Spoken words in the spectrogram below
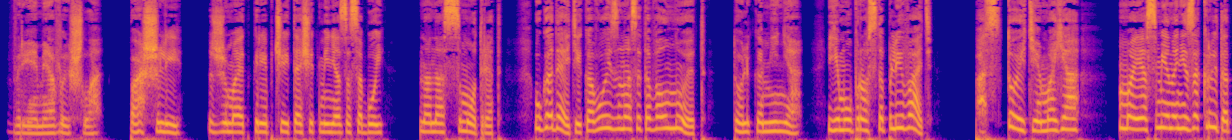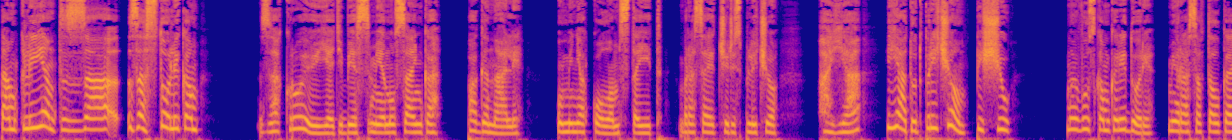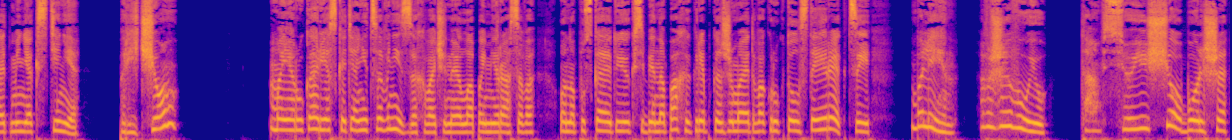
Время вышло. Пошли. Сжимает крепче и тащит меня за собой. На нас смотрят. Угадайте, кого из нас это волнует? Только меня. Ему просто плевать. Постойте, моя... Моя смена не закрыта, там клиент за... за столиком. Закрою я тебе смену, Санька. Погнали. У меня колом стоит бросает через плечо. «А я? Я тут при чем?» — пищу. Мы в узком коридоре. Мирасов толкает меня к стене. «При чем?» Моя рука резко тянется вниз, захваченная лапой Мирасова. Он опускает ее к себе на пах и крепко сжимает вокруг толстой эрекции. «Блин, вживую! Там все еще больше!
